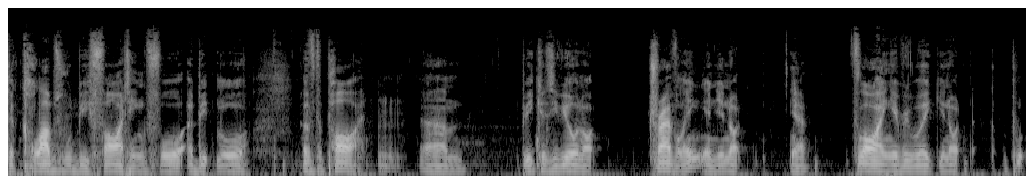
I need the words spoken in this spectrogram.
the clubs would be fighting for a bit more of the pie, Hmm. um, because if you're not travelling and you're not, you know, flying every week, you're not put,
